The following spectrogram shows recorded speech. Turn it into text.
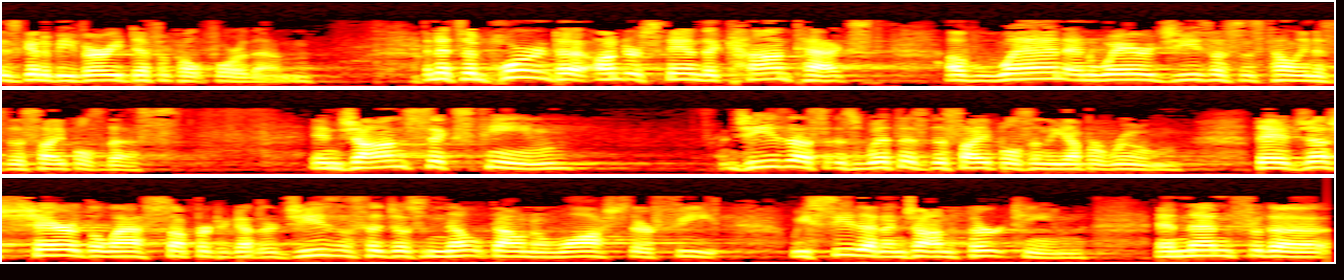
is going to be very difficult for them. And it's important to understand the context of when and where Jesus is telling His disciples this. In John 16, Jesus is with His disciples in the upper room. They had just shared the Last Supper together. Jesus had just knelt down and washed their feet. We see that in John 13. And then for the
